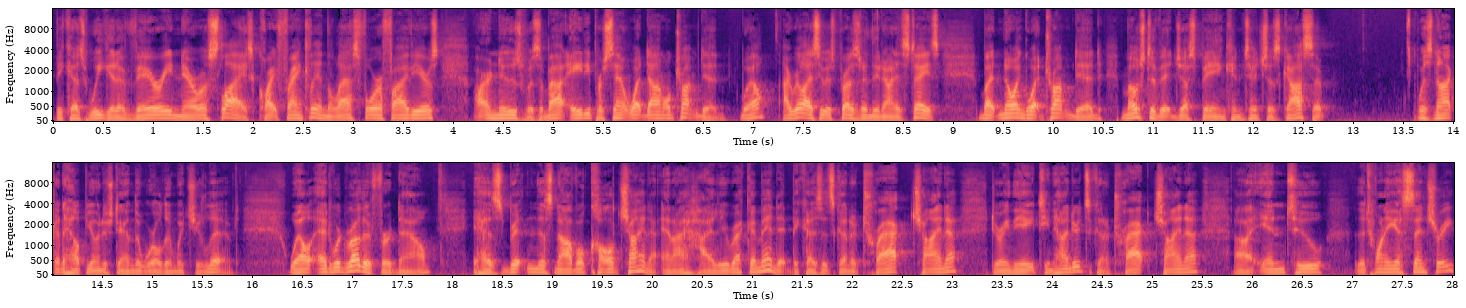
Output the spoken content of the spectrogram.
because we get a very narrow slice. Quite frankly, in the last four or five years, our news was about 80% what Donald Trump did. Well, I realize he was president of the United States, but knowing what Trump did, most of it just being contentious gossip, was not going to help you understand the world in which you lived. Well, Edward Rutherfurd now has written this novel called China, and I highly recommend it because it's going to track China during the 1800s. It's going to track China uh, into the 20th century.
